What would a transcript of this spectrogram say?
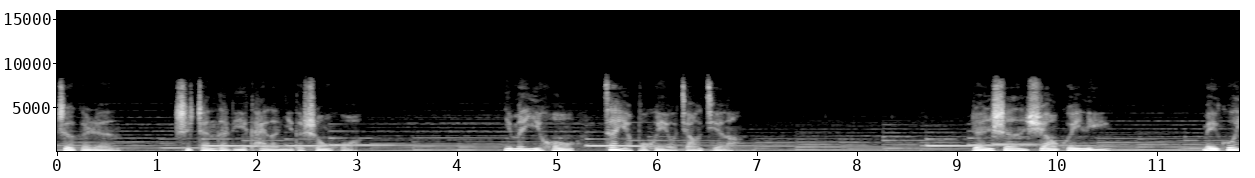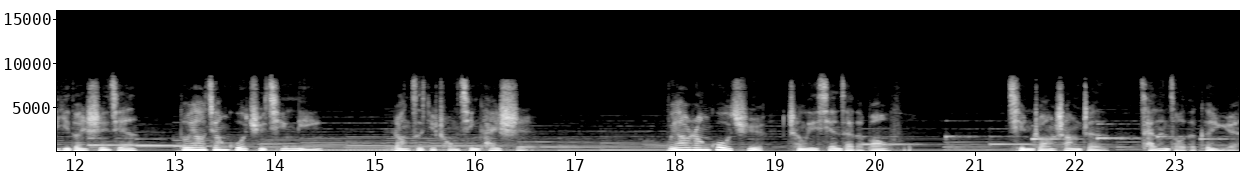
这个人是真的离开了你的生活。你们以后再也不会有交集了。人生需要归零，每过一段时间，都要将过去清零，让自己重新开始。不要让过去成为现在的包袱，轻装上阵，才能走得更远。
